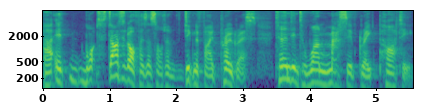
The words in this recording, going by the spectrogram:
uh, it, what started off as a sort of dignified progress turned into one massive great party.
